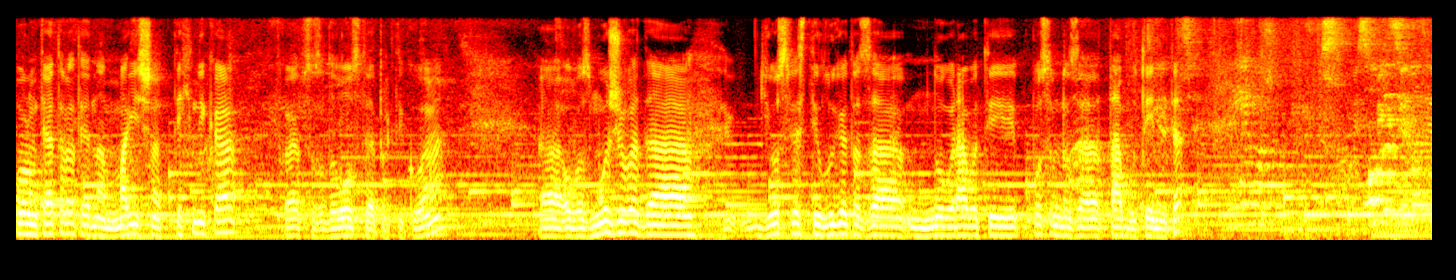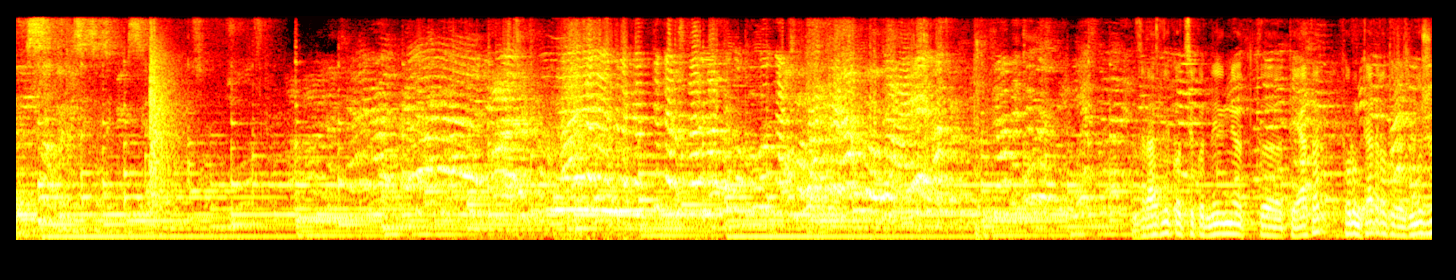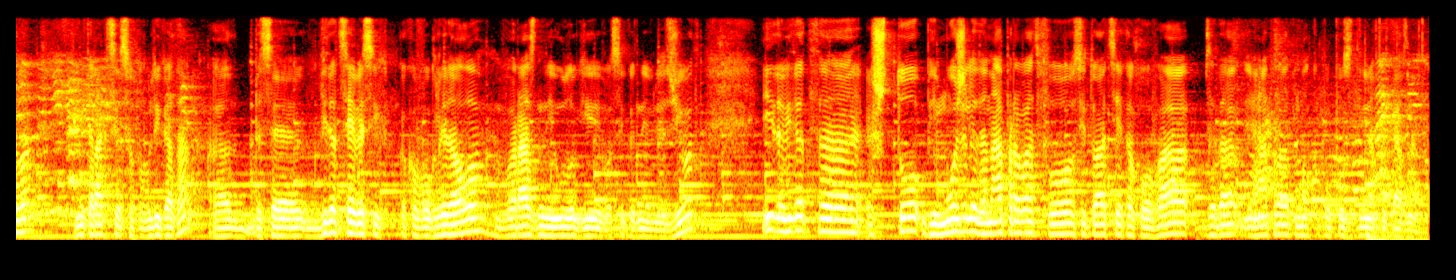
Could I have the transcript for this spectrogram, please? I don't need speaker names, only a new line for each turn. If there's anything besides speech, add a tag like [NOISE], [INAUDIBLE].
Форум театарот е една магична техника која со задоволство ја практикуваме. Овозможува да ги освести луѓето за многу работи, посебно за табу темите. Разлика од секојдневниот театар, форум театарот овозможува интеракција со публиката, да се видат себе си како во гледало во разни улоги во секојдневниот живот и да видат што би можеле да направат во ситуација како оваа за да ја направат малку попозитивна приказна.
